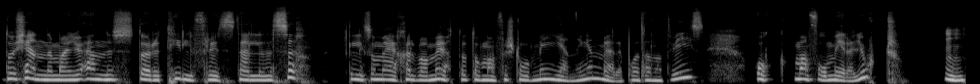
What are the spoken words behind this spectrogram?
Då känner man ju ännu större tillfredsställelse liksom med själva mötet och man förstår meningen med det på ett annat vis och man får mera gjort. Mm.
